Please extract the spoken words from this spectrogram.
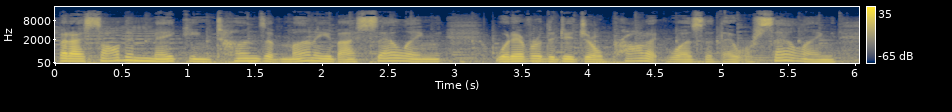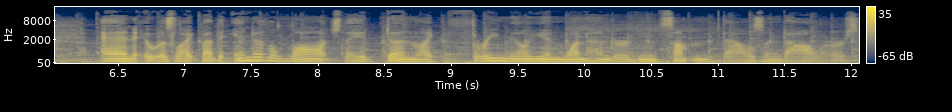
But I saw them making tons of money by selling whatever the digital product was that they were selling. And it was like by the end of the launch, they had done like three million one hundred and something thousand dollars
